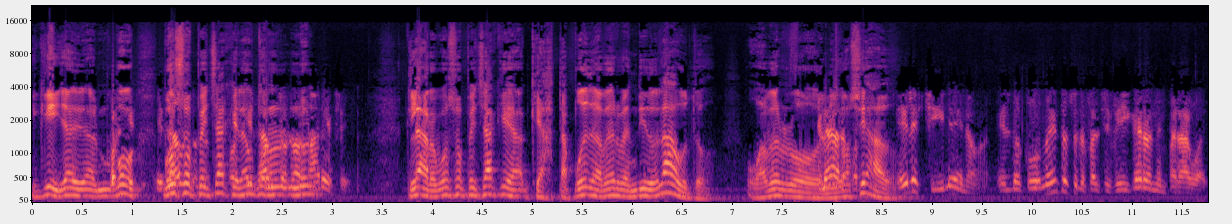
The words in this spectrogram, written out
¿Y qué? Ya, vos, vos sospechás que el auto, no, no, Claro, vos sospechás que, que hasta puede haber vendido el auto o haberlo negociado. Él es chileno, el documento se lo falsificaron en Paraguay.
